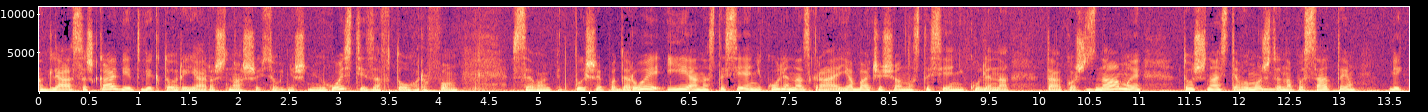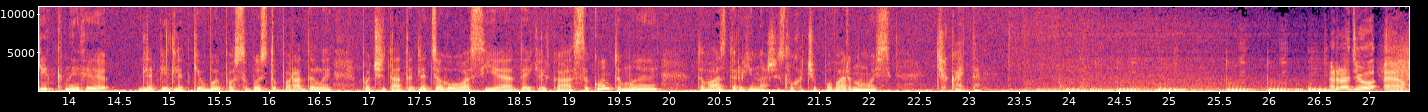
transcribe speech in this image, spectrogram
для Сашка від Вікторії Ярош, нашої сьогоднішньої гості, з автографом. Все вам підпише, подарує. І Анастасія Нікуліна зграє. Я бачу, що Анастасія Нікуліна також з нами. Тож, Настя, ви можете написати, які книги для підлітків ви особисто порадили почитати. Для цього у вас є декілька секунд. і Ми до вас, дорогі наші слухачі, повернемось. Чекайте. Радіо М.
